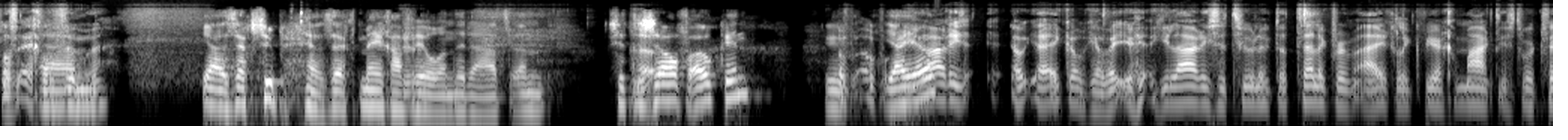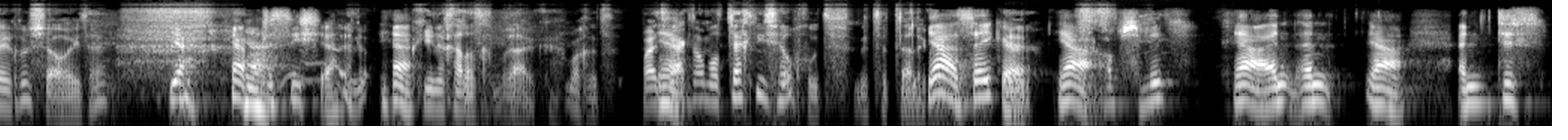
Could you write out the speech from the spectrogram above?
Dat is echt wel um, veel, hè? Ja, dat is echt super. Ja, dat is echt mega veel, inderdaad. En ik zit er zelf ook in. Ook, ook Jij hilarisch, ook? Oh, ja, ik ook. Ja. Hilarisch natuurlijk dat Telegram eigenlijk weer gemaakt is door twee Russen ooit. Hè? Ja, ja, ja. precies. Ja. En Oekraïne gaat het gebruiken. Maar goed. Maar het werkt allemaal technisch heel goed met de Telegram. Ja, zeker. Ja, absoluut. Ja, en, en, ja. en het is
